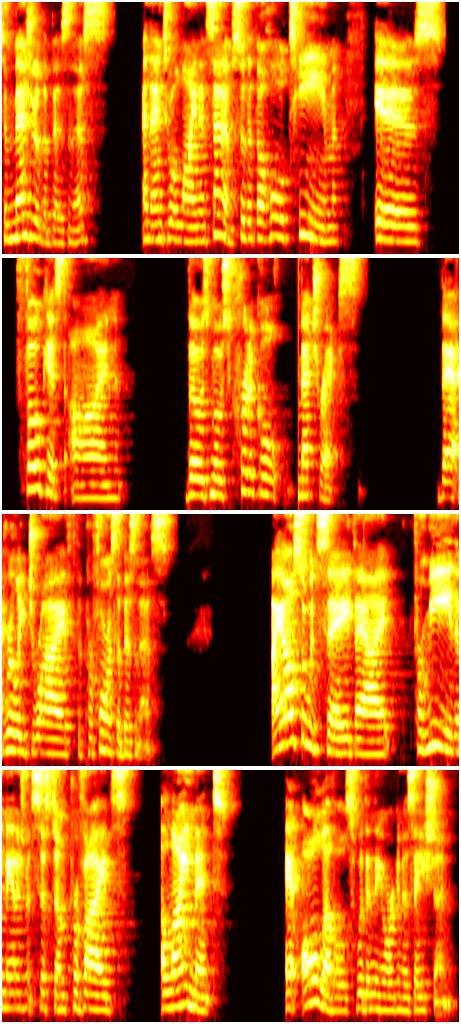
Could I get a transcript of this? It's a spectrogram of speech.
to measure the business and then to align incentives so that the whole team is focused on those most critical metrics that really drive the performance of business. I also would say that for me, the management system provides alignment at all levels within the organization.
